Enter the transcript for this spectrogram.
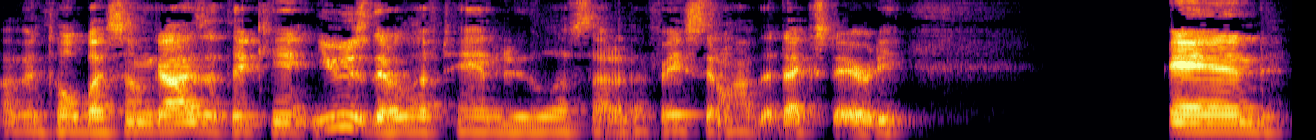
I've been told by some guys that they can't use their left hand to do the left side of their face. They don't have the dexterity. And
